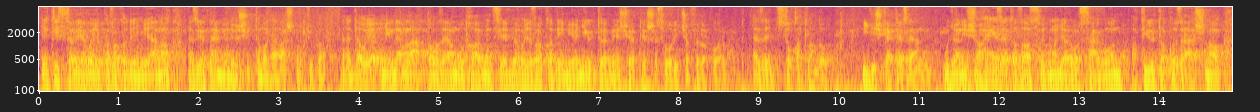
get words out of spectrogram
Én tisztelője vagyok az akadémiának, ezért nem minősítem az álláspontjukat. De olyat még nem láttam az elmúlt 30 évben, hogy az akadémia nyílt törvénysértésre szólítsa fel a kormányt. Ez egy szokatlan dolog. Így is kell kezelnünk. Ugyanis a helyzet az az, hogy Magyarországon a tiltakozásnak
